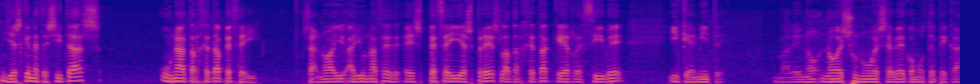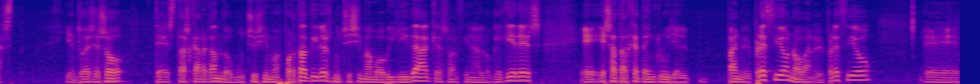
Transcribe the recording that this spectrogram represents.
y es que necesitas una tarjeta PCI. O sea, no hay, hay una es PCI Express la tarjeta que recibe y que emite. ¿Vale? No, no es un USB como TPCast. Y entonces eso te estás cargando muchísimos portátiles, muchísima movilidad, que es al final lo que quieres. Eh, esa tarjeta incluye el, va en el precio, no va en el precio. Eh,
